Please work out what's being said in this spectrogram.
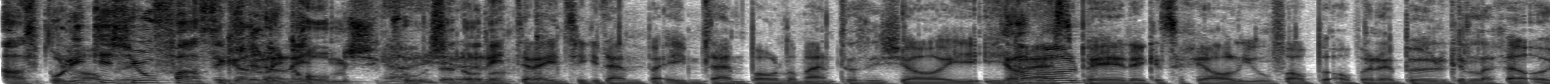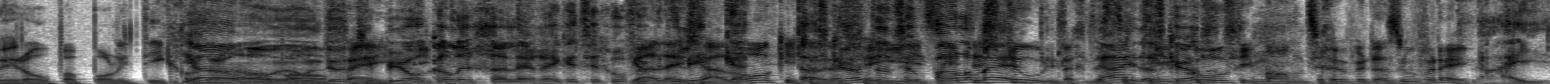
als politische ja, Auffassung ein bisschen nicht, komisch ja, gefunden. Ist ja nicht der Einzige in diesem, in diesem Parlament. Das ist ja, in ja, der SP regen sich ja alle auf, aber eine bürgerliche Europapolitik. Ja, und, und die Bürgerlichen regen sich auf Ja, das ist ja logisch, das, das finde ich jetzt nicht erstaunlich, dass Nein, der Tim Guldimann sich über das aufregt. Nein,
